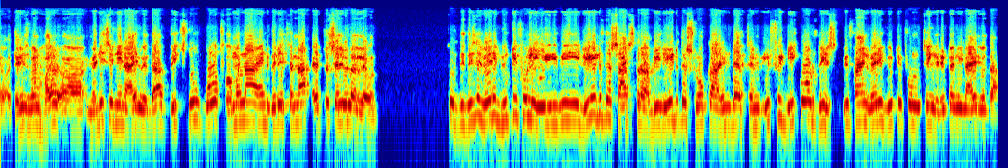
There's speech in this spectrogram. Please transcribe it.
Uh, there is one her uh, medicine in Ayurveda which do both Vamana and Virechana at the cellular level. So thi- this is very beautifully. We read the Shastra, we read the Shloka in depth, and if we decode this, we find very beautiful thing written in Ayurveda.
